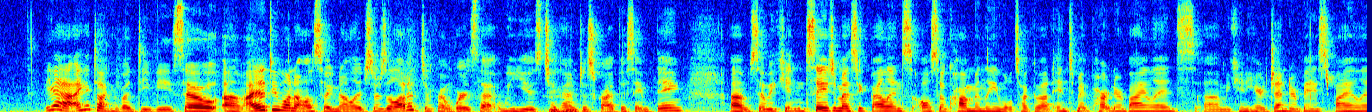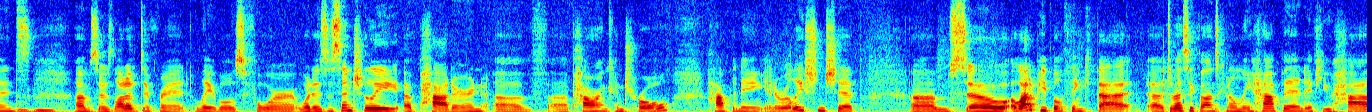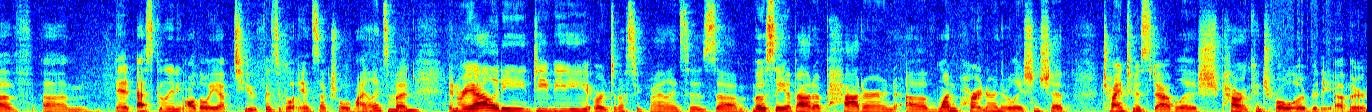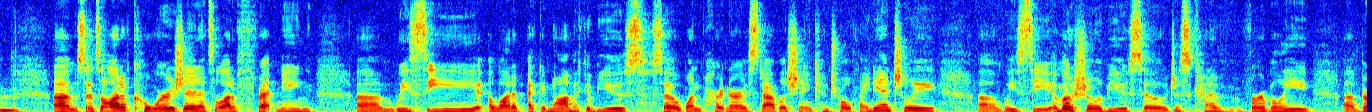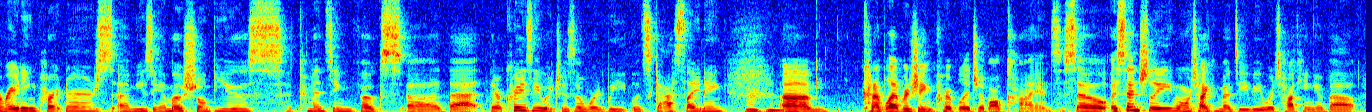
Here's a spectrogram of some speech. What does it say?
Yeah, I can talk about DV. So um, I do want to also acknowledge there's a lot of different words that we use to mm-hmm. kind of mm-hmm. describe the same thing. Um, so we can say domestic violence. Also, commonly we'll talk about intimate partner violence. Um, you can hear gender-based violence. Mm-hmm. Um, so there's a lot of different labels for what is essentially a pattern of uh, power and control happening in a relationship. Um, so a lot of people think that uh, domestic violence can only happen if you have um, it escalating all the way up to physical and sexual violence. Mm-hmm. But in reality, DV or domestic violence is um, mostly about a pattern of one partner in the relationship trying to establish power and control over the other. Mm-hmm. Um, so it's a lot of coercion. It's a lot of threatening. Um, we see a lot of economic abuse, so one partner establishing control financially. Um, we see emotional abuse, so just kind of verbally uh, berating partners, um, using emotional abuse, convincing folks uh, that they're crazy, which is a word we it's gaslighting. Mm-hmm. Um, kind of leveraging privilege of all kinds. So essentially, when we're talking about DV, we're talking about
